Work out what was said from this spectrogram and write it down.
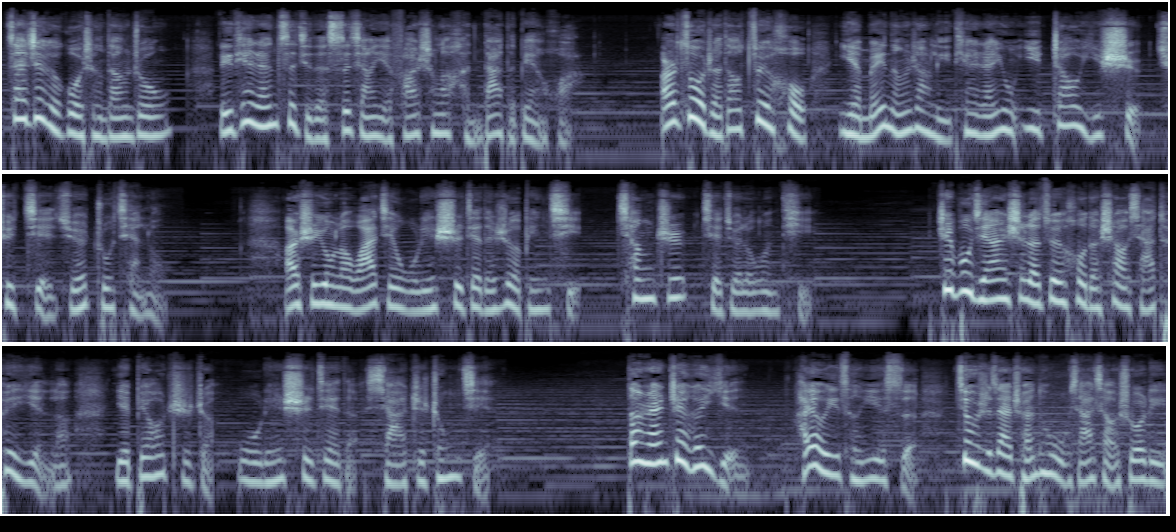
在这个过程当中，李天然自己的思想也发生了很大的变化，而作者到最后也没能让李天然用一招一式去解决朱潜龙，而是用了瓦解武林世界的热兵器——枪支解决了问题。这不仅暗示了最后的少侠退隐了，也标志着武林世界的侠之终结。当然，这个隐。还有一层意思，就是在传统武侠小说里，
